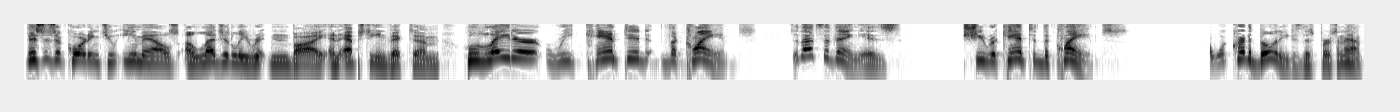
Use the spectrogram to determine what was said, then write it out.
This is according to emails allegedly written by an Epstein victim who later recanted the claims. So that's the thing is she recanted the claims. What credibility does this person have?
